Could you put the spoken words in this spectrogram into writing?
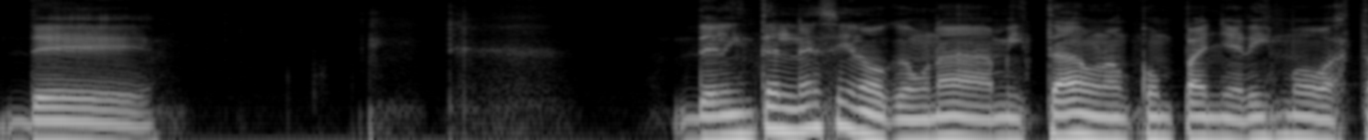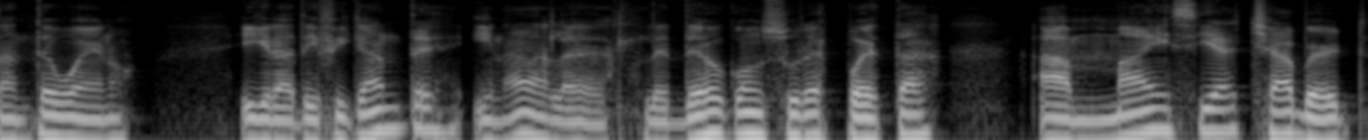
de del internet, sino que una amistad, un compañerismo bastante bueno y gratificante. Y nada, les, les dejo con su respuesta a Maicia Chabert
